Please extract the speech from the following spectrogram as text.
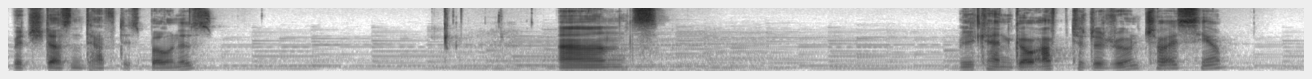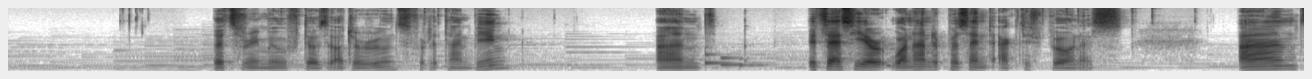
which doesn't have this bonus. And we can go up to the rune choice here. Let's remove those other runes for the time being. And it says here 100% active bonus. And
